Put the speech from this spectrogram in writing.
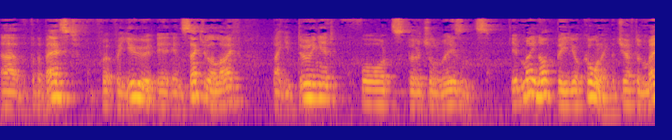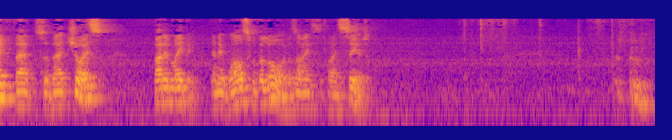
uh, for the best for, for you in, in secular life, but you're doing it for spiritual reasons. It may not be your calling, but you have to make that, so that choice, but it may be. And it was for the Lord, as I, I see it.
